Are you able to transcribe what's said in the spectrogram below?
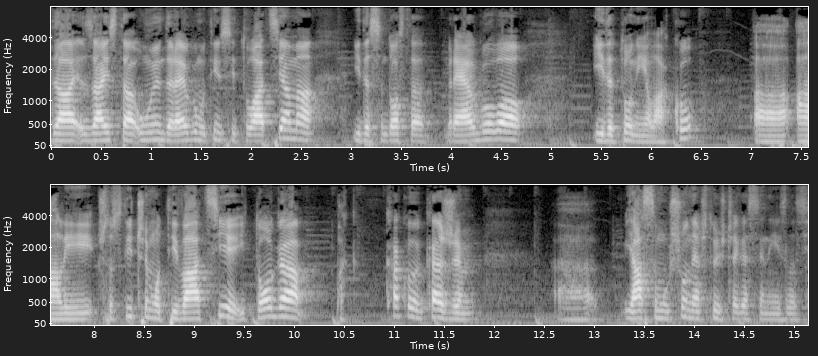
da zaista umem da reagujem u tim situacijama i da sam dosta reagovao i da to nije lako. A, ali što se tiče motivacije i toga, pa kako da kažem, a, ja sam ušao nešto iz čega se ne izlazi.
